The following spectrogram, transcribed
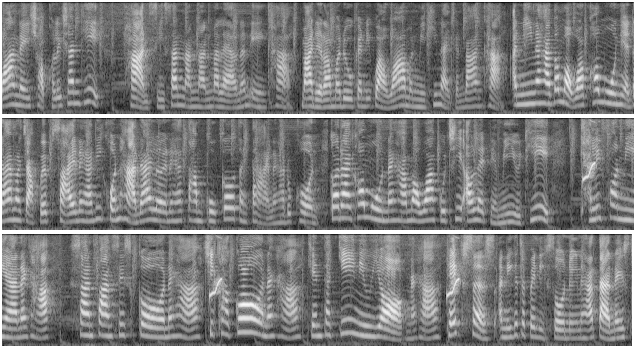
ว่าในช็อปคอลเลกชันที่ผ่านซีซั่นนั้นๆ มาแล้วนั่นเองค่ะ มาเดี๋ยวเรามาดูกันดีกว่าว่ามันมีที่ไหนกันบ้างค่ะ อันนี้นะคะต้องบอกว่าข้อมูลเนี่ยได้มาจากเว็บไซต์นะคะ ที่ค้นหาได้เลยนะคะตาม Google ต่างๆนะคะทุกคนก็ได้ข้อมูลนะคะมาว่า Gucci Outlet เนี่ยมีอยู่ที่แคลิฟอร์เนียนะคะซานฟรานซิสโกนะคะชิคาโกนะคะเคนทักกี้นิวยอร์กนะคะเท็กซัสอันนี้ก็จะเป็นอีกโซนหนึ่งนะคะ แต่ในโซ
